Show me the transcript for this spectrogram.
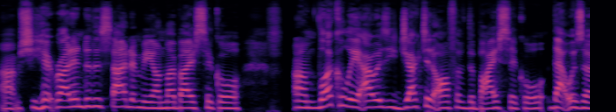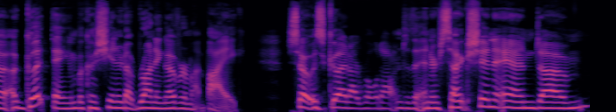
um, she hit right into the side of me on my bicycle. Um, luckily, I was ejected off of the bicycle. That was a, a good thing because she ended up running over my bike. So it was good. I rolled out into the intersection and, um,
